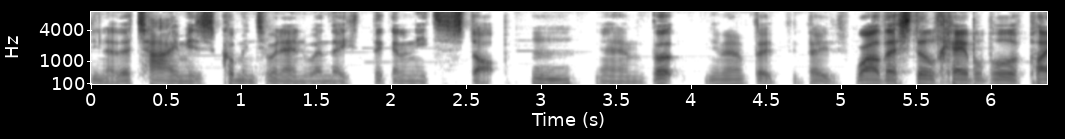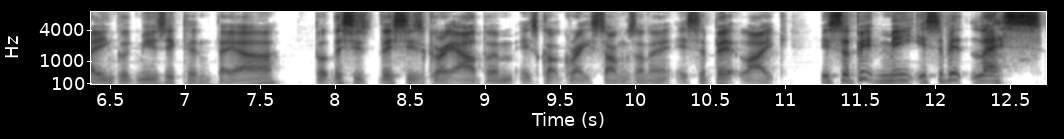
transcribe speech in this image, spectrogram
you know, their time is coming to an end when they they're going to need to stop. Mm. Um, but you know, they, they, while they're still capable of playing good music, and they are, but this is this is a great album. It's got great songs on it. It's a bit like it's a bit me. It's a bit less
